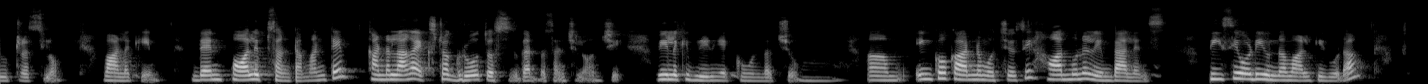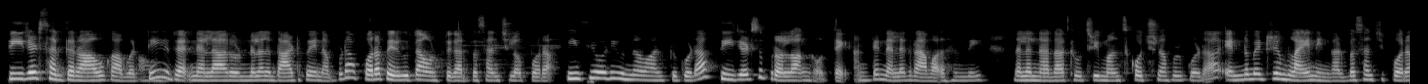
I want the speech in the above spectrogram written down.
యూట్రస్లో వాళ్ళకి. దెన్ పాలిప్స్ అంటాం. అంటే కండలాగా ఎక్స్ట్రా గ్రోత్ వస్తుంది గర్భసంచిలోంచి. వీళ్ళకి బ్లీడింగ్ ఎక్కువ ఉండొచ్చు. ఇంకో కారణం వచ్చేసి హార్మోనల్ ఇంబ్యాలెన్స్. పీసీఓడి ఉన్న వాళ్ళకి కూడా పీరియడ్స్ సరిగ్గా రావు కాబట్టి నెల రెండు నెలలు దాటిపోయినప్పుడు ఆ పొర పెరుగుతూ ఉంటుంది గర్భసంచిలో పొర. పీసీఓడి ఉన్న వాళ్ళకి కూడా పీరియడ్స్ ప్రొలాంగ్ అవుతాయి. అంటే నెలకు రావాల్సింది. నెలన్నర టూ త్రీ మంత్స్కి వచ్చినప్పుడు కూడా ఎండోమెట్రియం లైనింగ్ గర్భసంచి పొర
